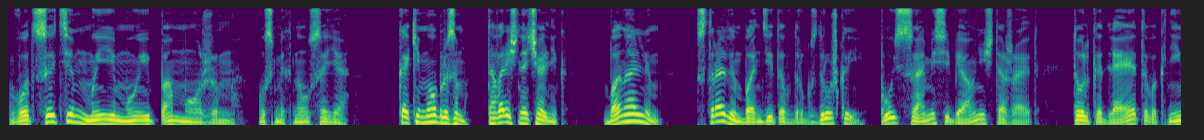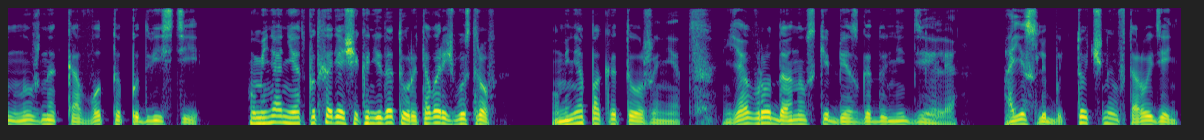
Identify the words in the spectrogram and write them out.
«Вот с этим мы ему и поможем», — усмехнулся я. «Каким образом, товарищ начальник?» «Банальным. Стравим бандитов друг с дружкой, пусть сами себя уничтожают. Только для этого к ним нужно кого-то подвести. «У меня нет подходящей кандидатуры, товарищ Быстров». «У меня пока тоже нет. Я в Рудановске без году неделя. А если быть точным, второй день.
